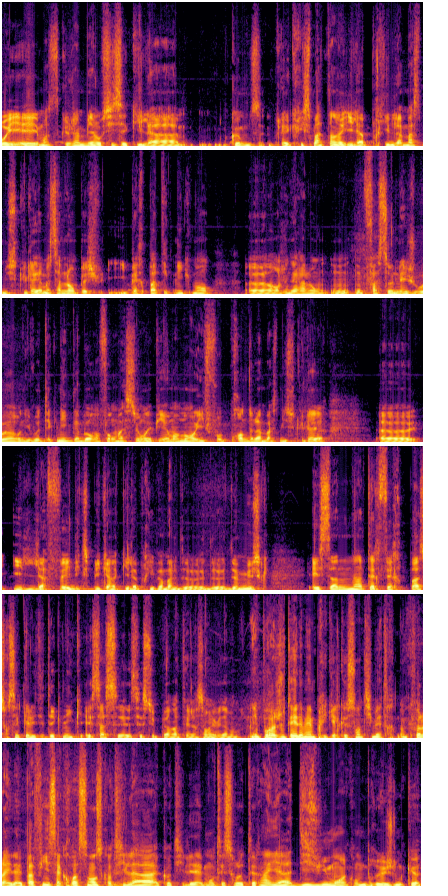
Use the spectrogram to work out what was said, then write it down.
Oui, et moi ce que j'aime bien aussi, c'est qu'il a, comme tu l'as écrit ce matin, il a pris de la masse musculaire, mais ça ne l'empêche, il perd pas techniquement. Euh, en général, on, on, on, façonne les joueurs au niveau technique d'abord en formation, et puis à un moment il faut prendre de la masse musculaire. Euh, il l'a fait, il explique hein, qu'il a pris pas mal de, de muscles et ça n'interfère pas sur ses qualités techniques. Et ça, c'est super intéressant, évidemment. Et pour ajouter, il a même pris quelques centimètres. Donc voilà, il n'avait pas fini sa croissance quand il a quand il est monté sur le terrain il y a 18 mois contre Bruges. Donc euh,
